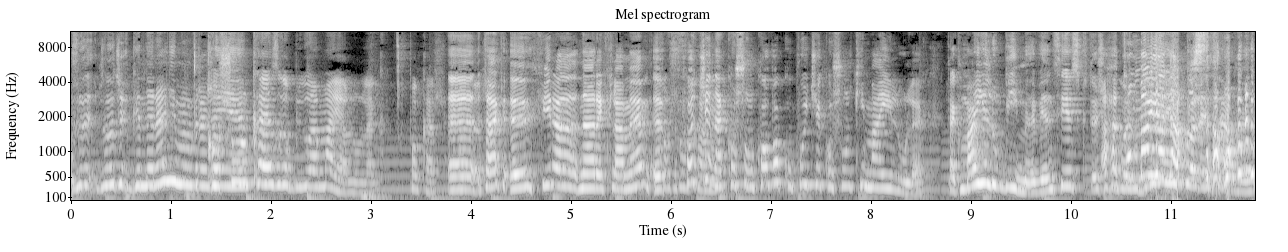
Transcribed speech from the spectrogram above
Zna- Znaczy, generalnie mam wrażenie... Koszulkę zrobiła Maja Lulek. Pokaż. E, tak, e, chwila na reklamę. E, wchodźcie na koszulkowo, kupujcie koszulki Mai Lulek. Tak, Maję lubimy, więc jest ktoś, Aha, kogo to Maja napisała. polecamy.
